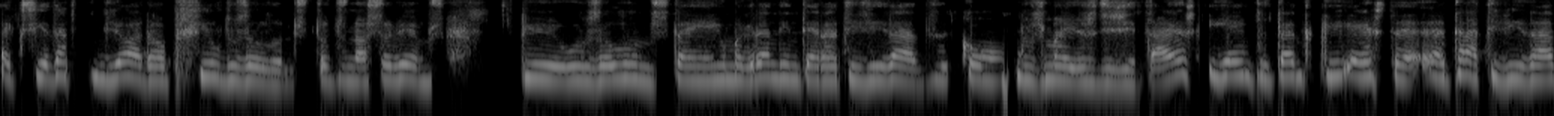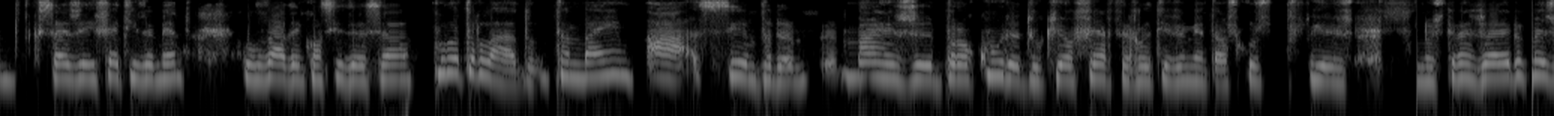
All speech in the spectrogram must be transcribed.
a que se adapte melhor ao perfil dos alunos. Todos nós sabemos que os alunos têm uma grande interatividade com os meios digitais e é importante que esta atratividade que seja efetivamente levada em consideração. Por outro lado, também há sempre mais procura do que oferta relativamente aos cursos portugueses no estrangeiro, mas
